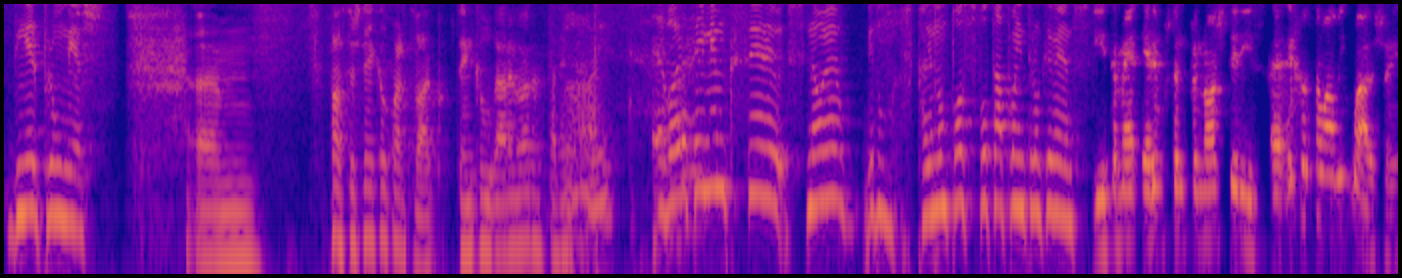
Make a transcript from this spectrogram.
dinheiro para um mês. Um... Pá, vocês têm aquele quarto vago, têm que alugar agora. Oh, isso. Agora tem mesmo que ser, senão eu, eu, não, pá, eu não posso voltar para o entroncamento. E também era importante para nós ter isso. Em relação à linguagem,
